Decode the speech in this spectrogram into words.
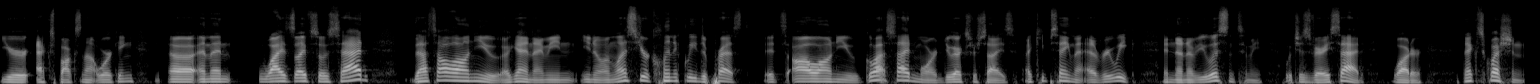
your Xbox not working, uh, and then why is life so sad? That's all on you. Again, I mean, you know, unless you're clinically depressed, it's all on you. Go outside more, do exercise. I keep saying that every week, and none of you listen to me, which is very sad. Water. Next question.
